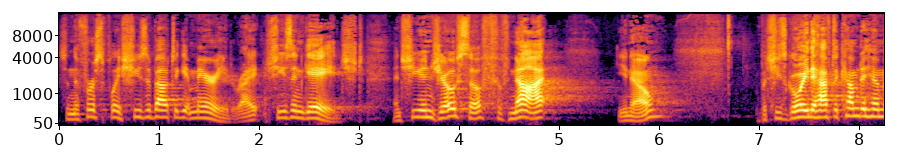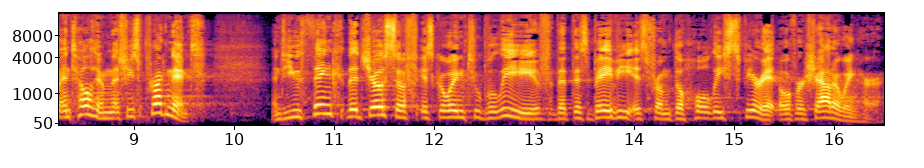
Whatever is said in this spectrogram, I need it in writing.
So, in the first place, she's about to get married, right? She's engaged. And she and Joseph, if not, you know, but she's going to have to come to him and tell him that she's pregnant. And do you think that Joseph is going to believe that this baby is from the Holy Spirit overshadowing her?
